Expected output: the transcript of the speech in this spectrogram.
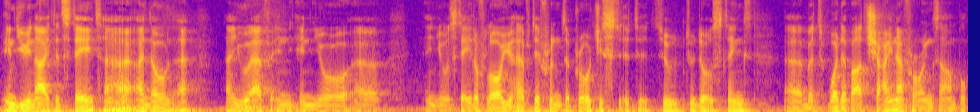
in the United States. Uh, I know that uh, you have in in your uh, in your state of law, you have different approaches to, to, to, to those things. Uh, but what about China, for example?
